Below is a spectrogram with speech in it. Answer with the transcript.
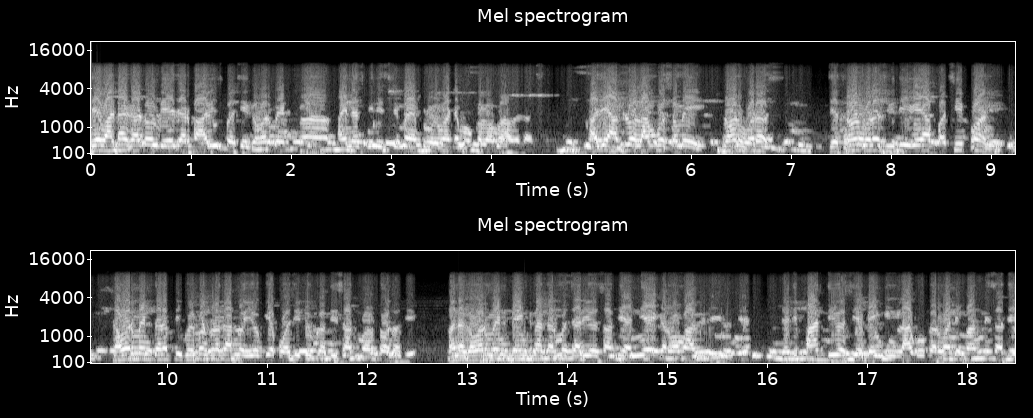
જે વાટાઘાટો બે હજાર બાવીસ પછી ગવર્મેન્ટમાં ફાઇનાન્સ મિનિસ્ટ્રીમાં એપ્રુવલ માટે મોકલવામાં આવેલા છે. આજે આટલો લાંબો સમય, ત્રણ વર્ષ, જે ત્રણ વર્ષ વીતી ગયા પછી પણ ગવર્મેન્ટ તરફથી કોઈ પણ પ્રકારનો યોગ્ય પોઝિટિવ પ્રતિસાદ મળતો નથી. અને ગવર્મેન્ટ બેંકના કર્મચારીઓ સાથે અન્યાય કરવામાં આવી રહ્યો છે. જેથી પાંચ દિવસીય બેન્કિંગ લાગુ કરવાની માંગણી સાથે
